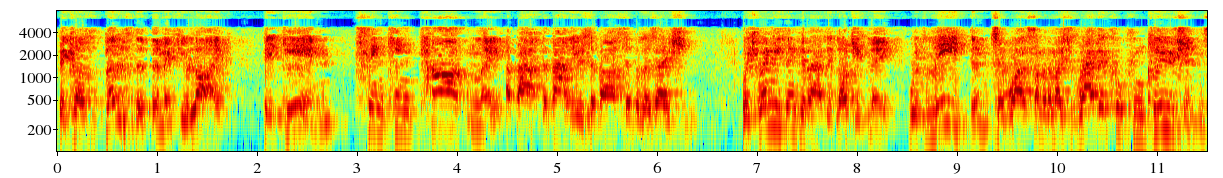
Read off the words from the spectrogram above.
Because both of them, if you like, begin thinking cardinally about the values of our civilization which when you think about it logically, would lead them to one some of the most radical conclusions,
